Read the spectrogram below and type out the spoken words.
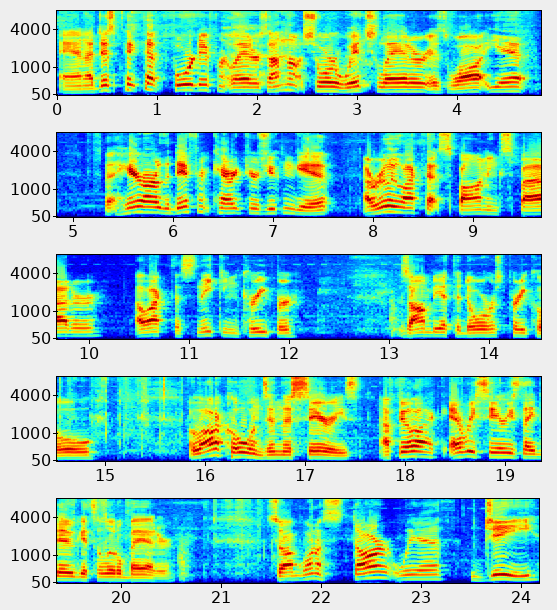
And I just picked up four different letters. I'm not sure which letter is what yet. But here are the different characters you can get. I really like that spawning spider. I like the sneaking creeper. Zombie at the door is pretty cool. A lot of cool ones in this series. I feel like every series they do gets a little better. So I'm going to start with G.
